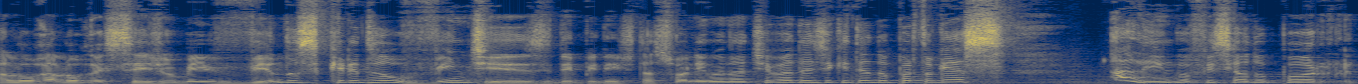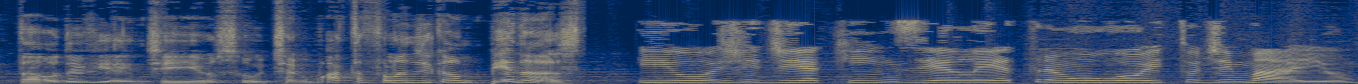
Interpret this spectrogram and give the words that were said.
alô, alô, e sejam bem-vindos, queridos ouvintes, independente da sua língua nativa, desde que entenda o português, a língua oficial do Portal Deviante. Eu sou o Thiago Mata, falando de Campinas. E hoje, dia 15 Eletran ou 8 de maio.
